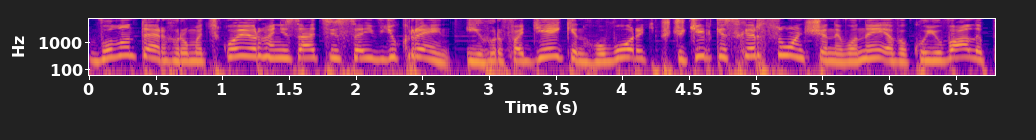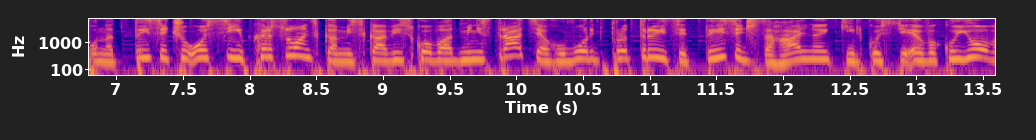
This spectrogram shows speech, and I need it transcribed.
Волонтер громадської організації Save Ukraine Ігор Фадєйкін говорить, що тільки з Херсонщини вони евакуювали понад тисячу осіб. Херсонська міська військова адміністрація говорить про 30 тисяч загальної кількості евакуйованих.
